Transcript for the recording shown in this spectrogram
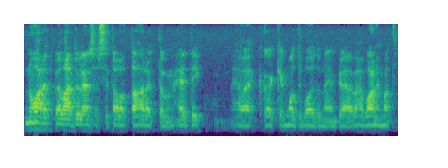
nuoret pelaajat yleensä sit aloittaa harjoittelun heti. He ovat ehkä kaikkein motivoituneimpia ja vähän vanhemmat.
